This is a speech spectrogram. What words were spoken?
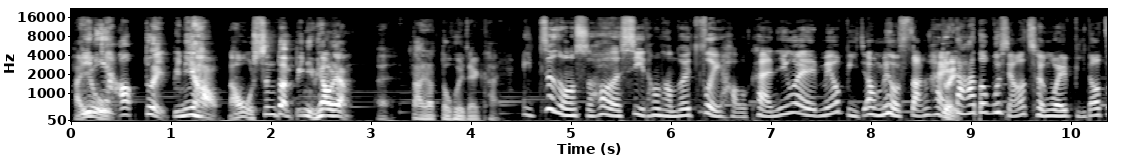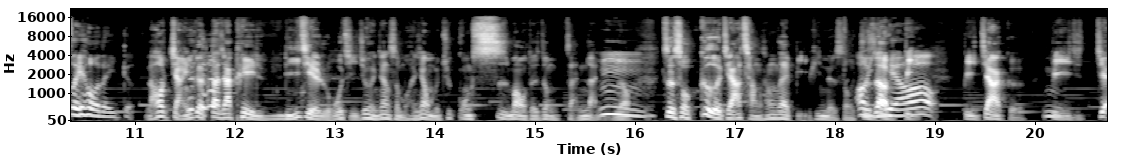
还有比你好，对，比你好，然后我身段比你漂亮。哎，大家都会在看。哎，这种时候的戏通常都会最好看，因为没有比较，没有伤害，大家都不想要成为比到最后的一个。然后讲一个大家可以理解逻辑，就很像什么，很像我们去逛世贸的这种展览，有没有？嗯、这时候各家厂商在比拼的时候，就是要比、哦、比价格、比价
